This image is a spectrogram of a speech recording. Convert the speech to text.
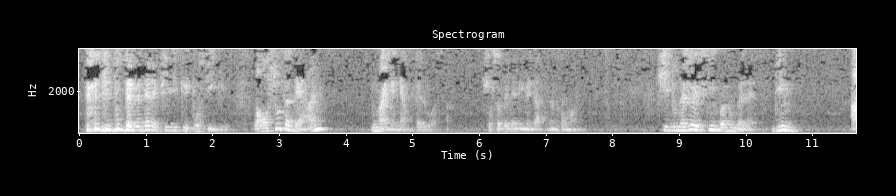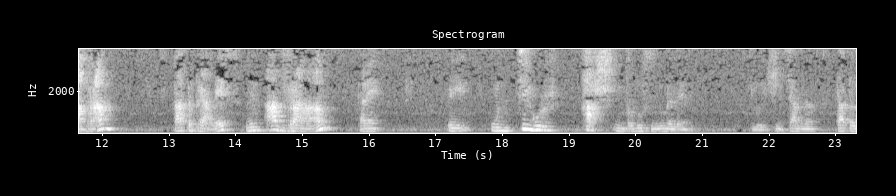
din punct de vedere fizic e posibil. La 100 de ani, nu mai gândeam felul ăsta. Și o să vedem imediat în roman. Și Dumnezeu îi schimbă numele din Avram, tată preales, în Avram, care e un singur H introdus în numele lui și înseamnă tatăl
